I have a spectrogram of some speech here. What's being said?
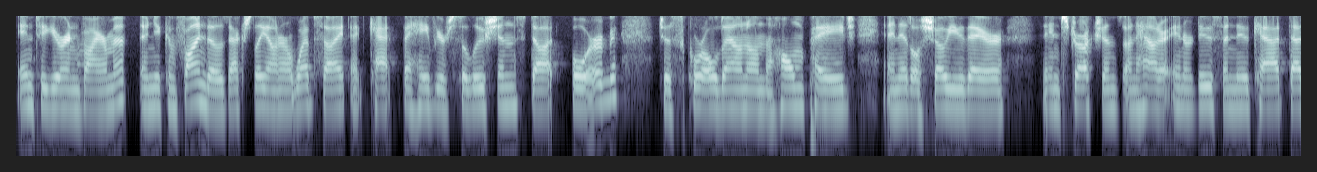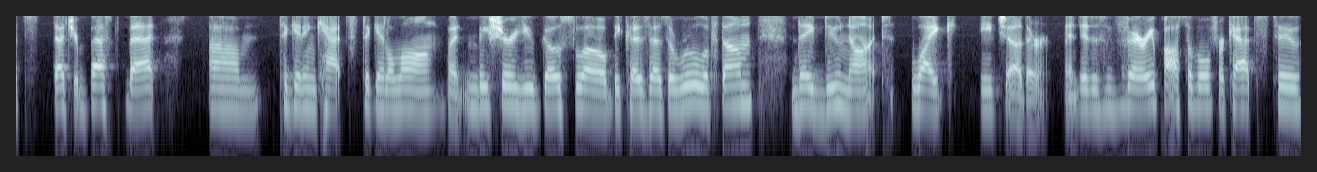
into your environment and you can find those actually on our website at catbehaviorsolutions.org. Just scroll down on the home page and it'll show you there the instructions on how to introduce a new cat. That's that's your best bet. Um, to getting cats to get along. But be sure you go slow because, as a rule of thumb, they do not like each other. And it is very possible for cats to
